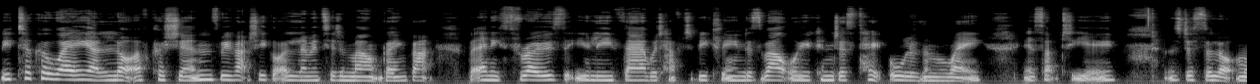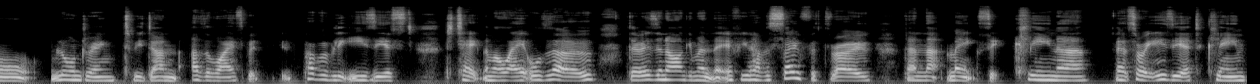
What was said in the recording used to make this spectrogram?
We took away a lot of cushions. We've actually got a limited amount going back, but any throws that you leave there would have to be cleaned as well, or you can just take all of them away. It's up to you. There's just a lot more laundering to be done otherwise, but probably easiest to take them away. Although there is an argument that if you have a sofa throw, then that makes it cleaner uh, sorry, easier to clean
